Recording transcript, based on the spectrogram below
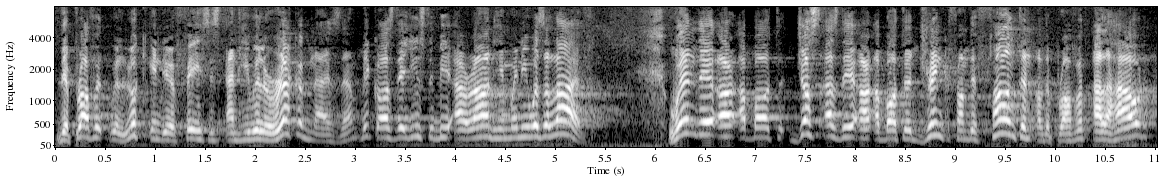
The Prophet will look in their faces and he will recognize them because they used to be around him when he was alive. When they are about, just as they are about to drink from the fountain of the Prophet, Al Hawd,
